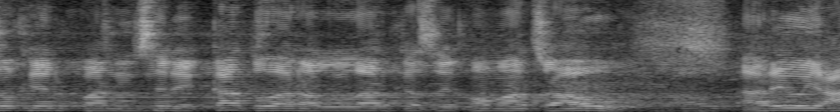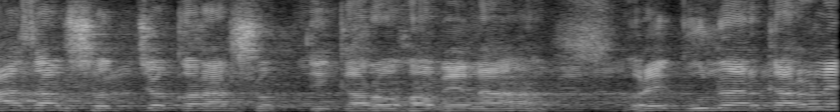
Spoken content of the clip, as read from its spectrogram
চোখের পানি ছেড়ে কাঁদো আর আল্লাহর কাছে ক্ষমা চাও। আরে ওই আজাব সহ্য করার শক্তি কারও হবে না। ওরে গুনার কারণে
